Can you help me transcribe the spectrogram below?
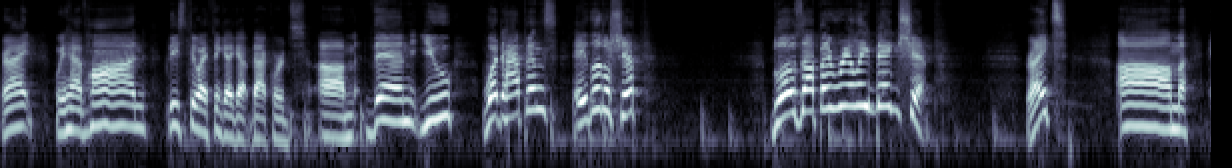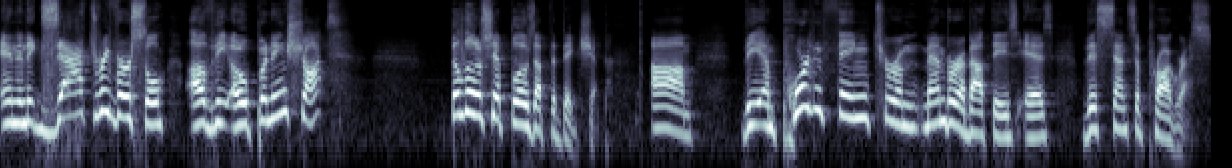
Right? We have Han. These two I think I got backwards. Um, then you, what happens? A little ship blows up a really big ship, right? Um, and an exact reversal of the opening shot. The little ship blows up the big ship. Um, the important thing to remember about these is this sense of progress.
